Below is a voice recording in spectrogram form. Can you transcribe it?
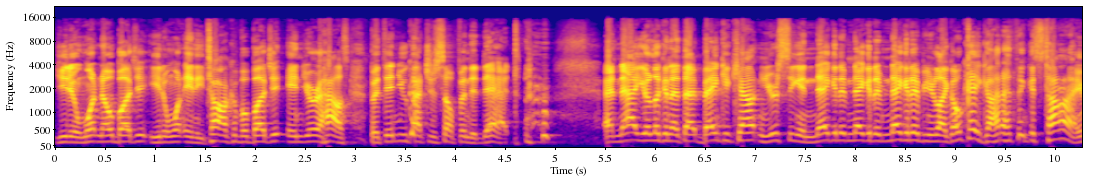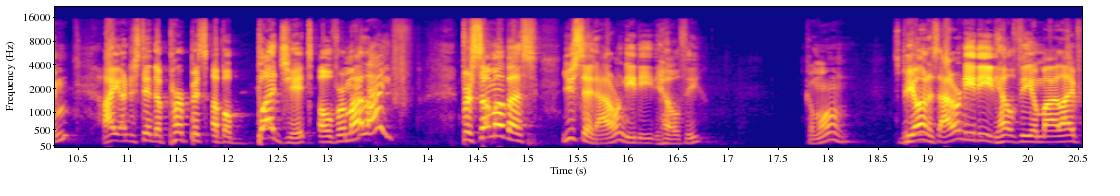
You didn't want no budget. You didn't want any talk of a budget in your house. But then you got yourself into debt. and now you're looking at that bank account and you're seeing negative, negative, negative. And you're like, okay, God, I think it's time. I understand the purpose of a budget over my life. For some of us, you said, I don't need to eat healthy. Come on. Let's be honest. I don't need to eat healthy in my life.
